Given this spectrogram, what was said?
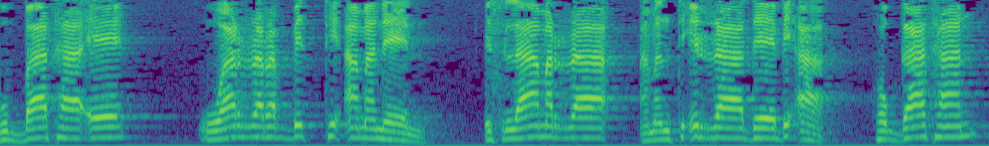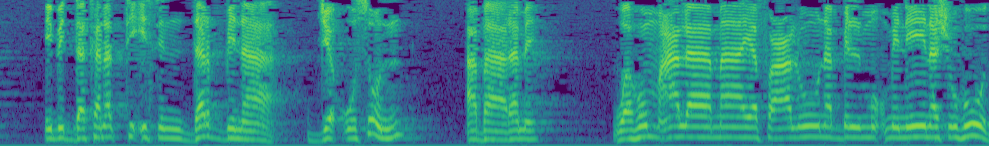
gubbaa taa'ee warra rabbitti amaneen islaamarraa amanti irraa deebi'aa hoggaataan ibidda kanatti isin darbinaa je'u sun abaarame wahum calaa maa yafcaluuna bilmu'miniina shuhuud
